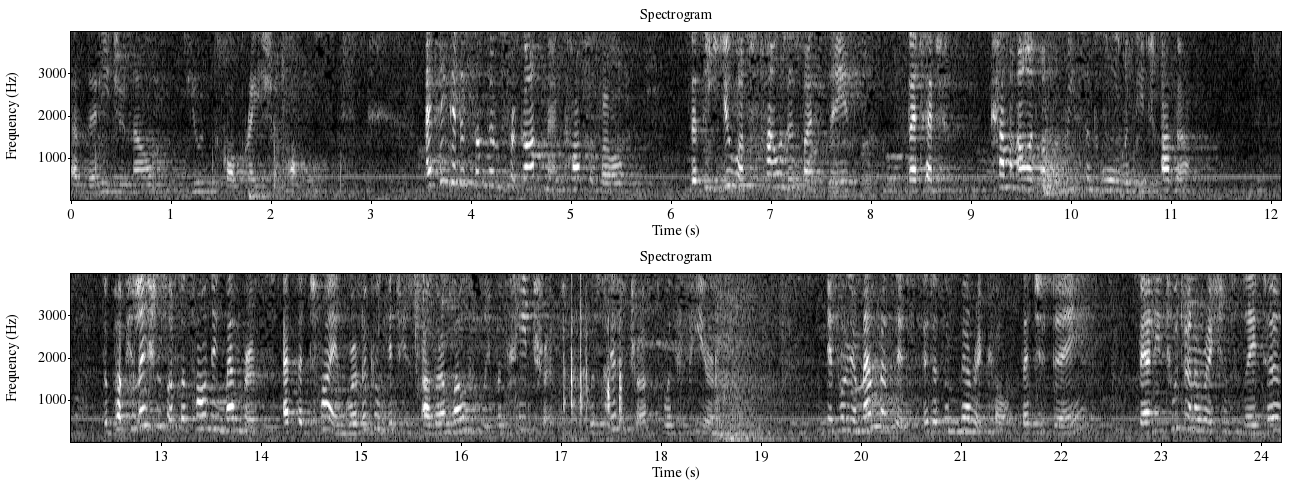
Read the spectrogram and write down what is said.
of the Regional Youth Cooperation Office. I think it is sometimes forgotten in Kosovo that the EU was founded by states that had come out of a recent war with each other. The populations of the founding members at the time were looking at each other mostly with hatred, with distrust, with fear. If we remember this, it is a miracle that today, barely two generations later,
